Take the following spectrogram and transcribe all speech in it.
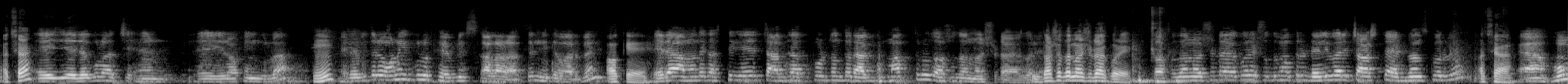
আচ্ছা। এই যে রেগুলার এই রকিংগুলা। এটার ভিতরে অনেকগুলো ফেব্রিক্স কালার আছে নিতে পারবেন। ওকে। এটা আমাদের কাছ থেকে চার রাত পর্যন্ত রাখব মাত্র দশ হাজার নয়শো টাকা করে। দশ হাজার নয়শো টাকা করে? দশ হাজার নয়শো টাকা করে শুধুমাত্র ডেলিভারি চার্জটা অ্যাডভান্স করবে। আচ্ছা। হোম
